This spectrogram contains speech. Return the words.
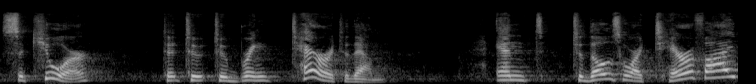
secure, to, to, to bring terror to them. And to those who are terrified,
